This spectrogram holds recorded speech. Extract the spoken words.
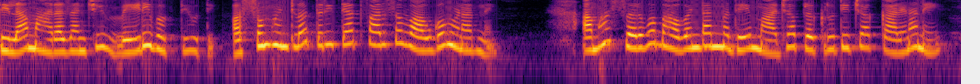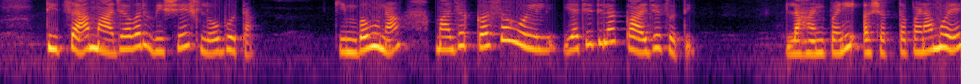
तिला महाराजांची वेडी भक्ती होती. असं म्हटलं तरी त्यात फारसं वावगं होणार नाही. आम्हा सर्व भावंडांमध्ये माझ्या प्रकृतीच्या कारणाने तिचा माझ्यावर विशेष लोभ होता. किंबहुना माझं कसं होईल याची तिला काळजीच होती. लहानपणी अशक्तपणामुळे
